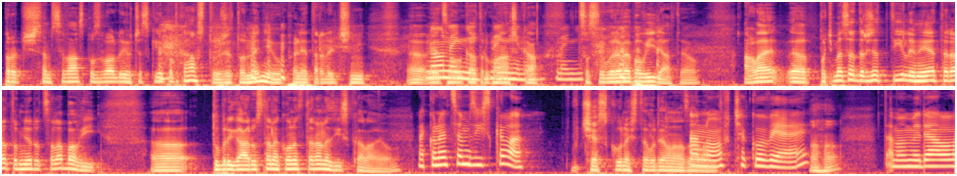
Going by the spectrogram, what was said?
proč jsem si vás pozval do českého podcastu, že to není úplně tradiční eh, no, věc není, holka, truhlářka. Není, no, není. Co si budeme povídat, jo. Ale uh, pojďme se držet té linie, teda to mě docela baví. Uh, tu brigádu jste nakonec teda nezískala, jo? Nakonec jsem získala v Česku, než jste odjela na Záland? Ano, v Čekově. Aha. Tam mi dal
